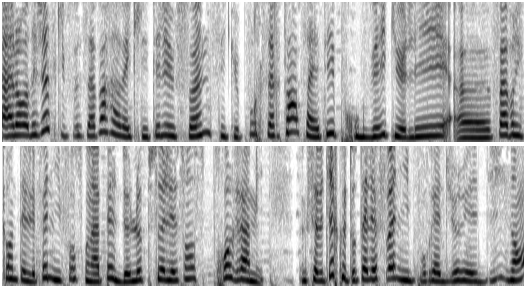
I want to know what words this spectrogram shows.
Alors déjà, ce qu'il faut savoir avec les téléphones, c'est que pour certains, ça a été prouvé que les euh, fabricants de téléphones, ils font ce qu'on appelle de l'obsolescence programmée. Donc ça veut dire que ton téléphone, il pourrait durer 10 ans.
